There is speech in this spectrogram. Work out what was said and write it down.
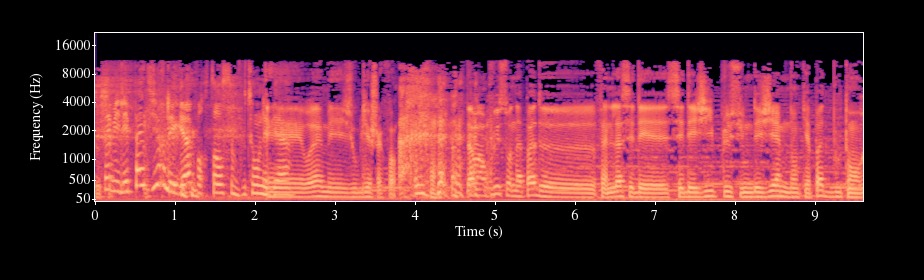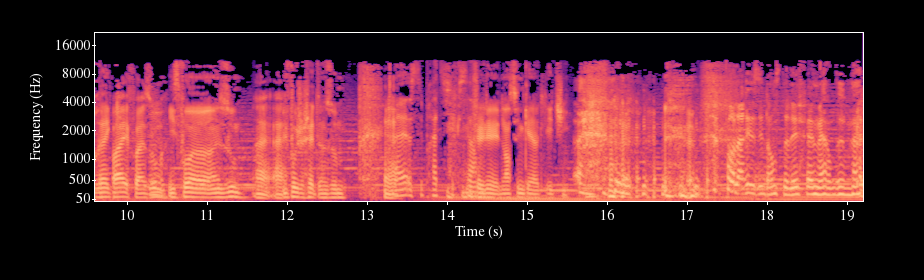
Ouais, mais il est pas dur, les gars, pourtant, ce bouton, les gars. Et ouais, mais j'oublie à chaque fois. non, mais en plus, on n'a pas de. Enfin, là, c'est des, c'est des J plus une DJM, donc il n'y a pas de bouton rec. Ouais, il faut un zoom. Il faut un, zoom. Ouais, ouais. Il faut que j'achète un zoom. Ouais, c'est pratique, ça. J'ai l'ancienne cagnotte Litchi. Pour la résidence de l'éphémère de Max.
